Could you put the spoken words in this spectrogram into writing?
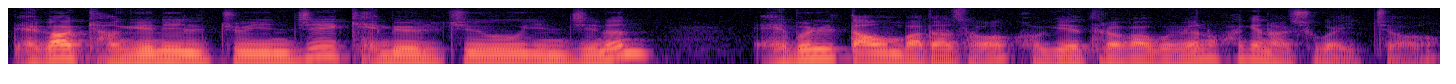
내가 경인 일주인지 개묘 일주인지는 앱을 다운받아서 거기에 들어가 보면 확인할 수가 있죠.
